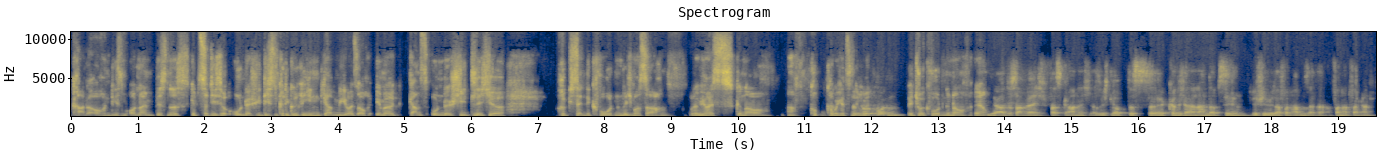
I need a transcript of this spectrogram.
gerade auch in diesem Online-Business, gibt es da diese unterschiedlichsten Kategorien? Die haben jeweils auch immer ganz unterschiedliche Rücksendequoten, will ich mal sagen. Oder wie heißt es genau? Ah, komme komm ich jetzt nicht Retourquoten? Retourquoten, genau. Ja. ja, das haben wir eigentlich fast gar nicht. Also ich glaube, das äh, könnte ich an einer Hand abzählen, wie viel wir davon haben seit, von Anfang an.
